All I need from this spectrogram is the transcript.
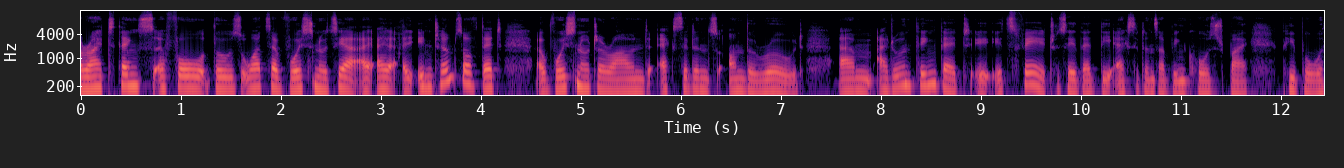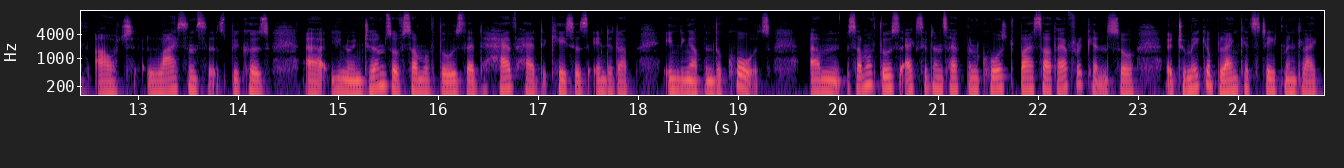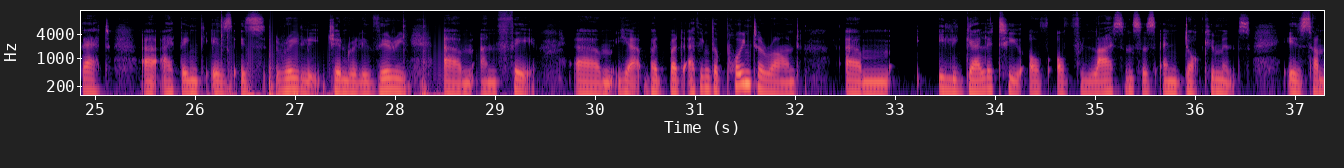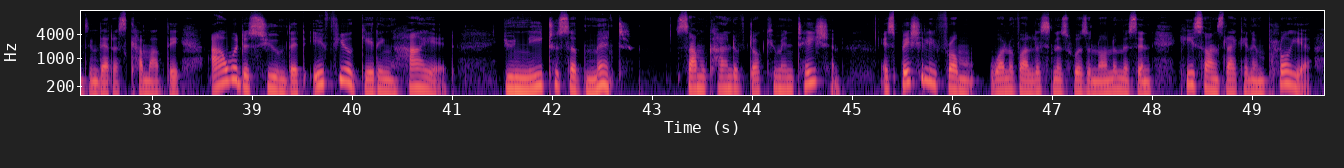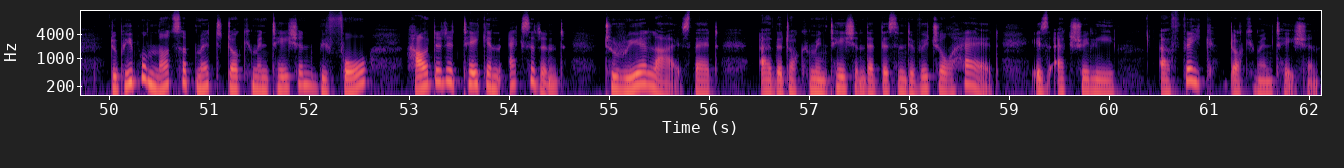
All right, thanks uh, for those WhatsApp voice notes. Yeah, I, I, in terms of that uh, voice note around accidents on the road, um, I don't think that it's fair to say that the accidents are being caused by people without licenses because, uh, you know, in terms of some of those that have had cases ended up ending up in the courts, um, some of those accidents have been caused by South Africans. So uh, to make a blanket statement like that, uh, I think is is really generally very um, unfair um, yeah, but but I think the point around um, illegality of, of licenses and documents is something that has come up there. I would assume that if you're getting hired, you need to submit some kind of documentation, especially from one of our listeners who was anonymous and he sounds like an employer. Do people not submit documentation before? How did it take an accident to realize that uh, the documentation that this individual had is actually a fake documentation.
